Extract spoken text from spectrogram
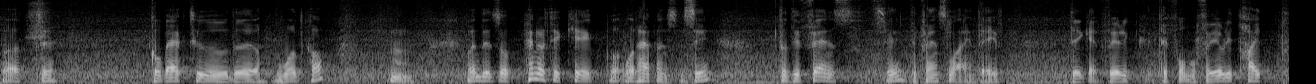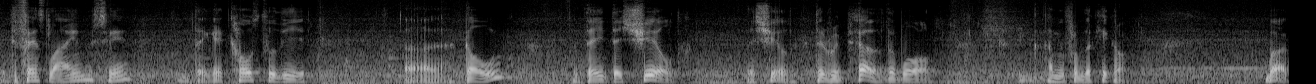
but uh, go back to the World Cup. Hmm. When there's a penalty kick, what, what happens? See, the defense, see, defense line. They they get very, they form a very tight defense line. See, they get close to the uh, goal, they, they shield, they shield, they repel the ball coming from the kicker. But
